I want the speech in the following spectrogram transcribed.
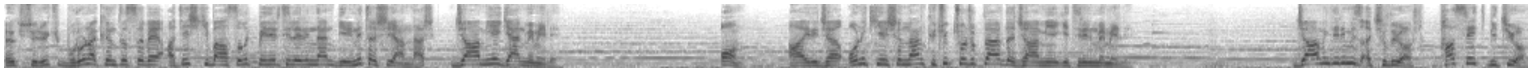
Öksürük, burun akıntısı ve ateş gibi hastalık belirtilerinden birini taşıyanlar camiye gelmemeli. 10. Ayrıca 12 yaşından küçük çocuklar da camiye getirilmemeli. Camilerimiz açılıyor, hasret bitiyor.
